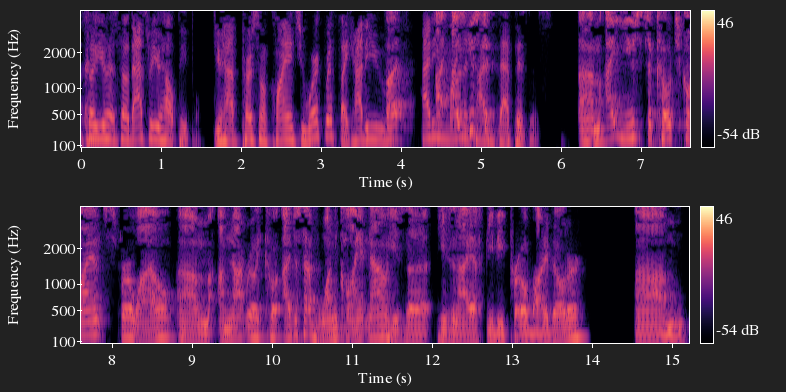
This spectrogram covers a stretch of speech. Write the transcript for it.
so you so that's where you help people. Do you have personal clients you work with? Like how do you but how do you monetize to, that business? Um, I used to coach clients for a while. Um, I'm not really. Co- I just have one client now. He's a he's an IFBB pro bodybuilder. Um,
